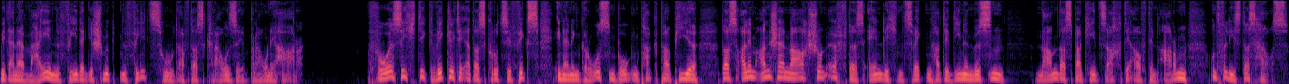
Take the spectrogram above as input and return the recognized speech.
mit einer Weihenfeder geschmückten Filzhut auf das krause, braune Haar. Vorsichtig wickelte er das Kruzifix in einen großen Bogen Packpapier, das allem Anschein nach schon öfters ähnlichen Zwecken hatte dienen müssen, nahm das Paket sachte auf den Arm und verließ das Haus.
